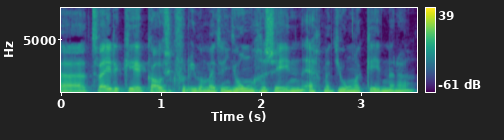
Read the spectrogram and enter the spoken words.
Uh, tweede keer koos ik voor iemand met een jong gezin, echt met jonge kinderen.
